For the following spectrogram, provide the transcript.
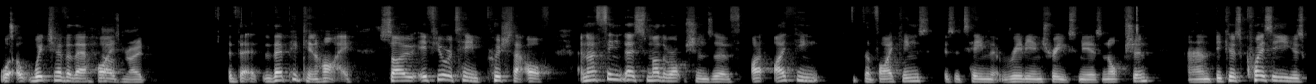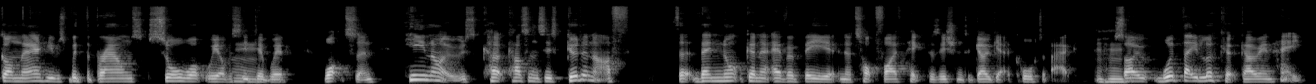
whichever their high. right. They're, they're, picking high. So if you're a team, push that off. And I think there's some other options of, I, I think the Vikings is a team that really intrigues me as an option. Um, because Kwesi has gone there. He was with the Browns, saw what we obviously mm. did with Watson he knows Kirk Cousins is good enough that they're not going to ever be in a top five pick position to go get a quarterback. Mm-hmm. So would they look at going, hey,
